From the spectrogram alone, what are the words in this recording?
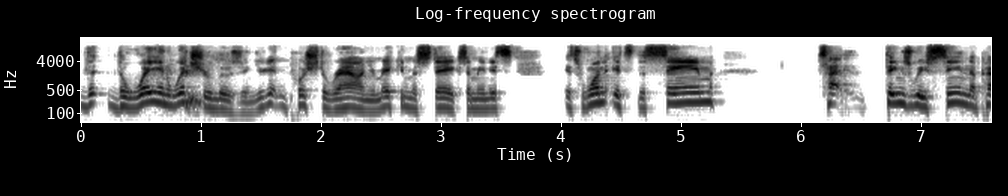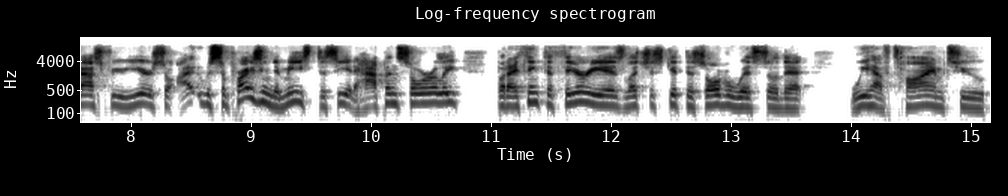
the, the way in which you're losing, you're getting pushed around, you're making mistakes. I mean, it's it's one, it's the same things we've seen the past few years. So I, it was surprising to me to see it happen so early. But I think the theory is let's just get this over with so that we have time to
